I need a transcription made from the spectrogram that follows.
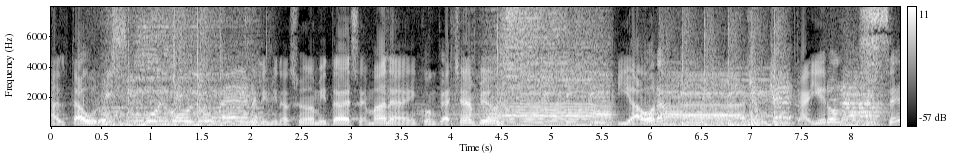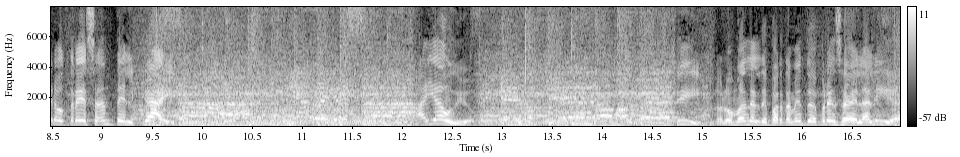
al Tauro. Eliminación a mitad de semana en Conca Champions. Y ahora cayeron 0-3 ante el CAI. Hay audio. Nos lo manda el departamento de prensa de la liga.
